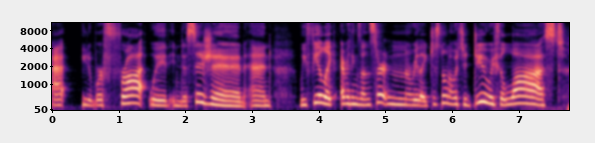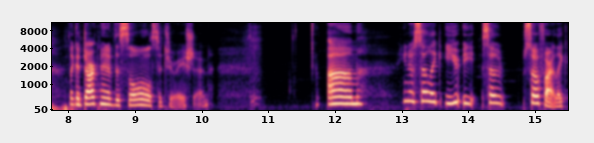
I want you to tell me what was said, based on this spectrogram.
at you know, we're fraught with indecision and we feel like everything's uncertain or we like just don't know what to do. We feel lost. It's like a dark night of the soul situation. Um, you know, so like you so so far like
